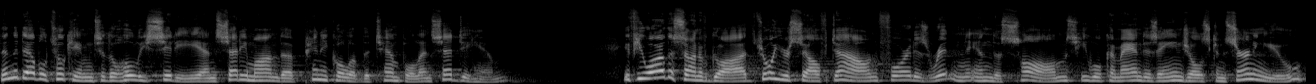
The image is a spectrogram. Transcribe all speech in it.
Then the devil took him to the holy city and set him on the pinnacle of the temple and said to him, If you are the Son of God, throw yourself down, for it is written in the Psalms, He will command His angels concerning you,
